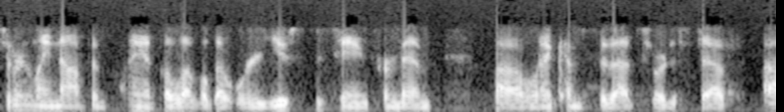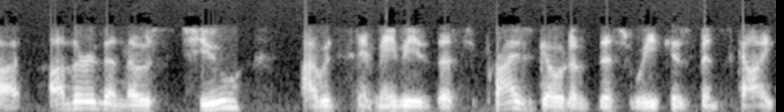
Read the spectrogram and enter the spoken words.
certainly not been playing at the level that we're used to seeing from him uh, when it comes to that sort of stuff. Uh, other than those two, I would say maybe the surprise goat of this week has been Scotty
